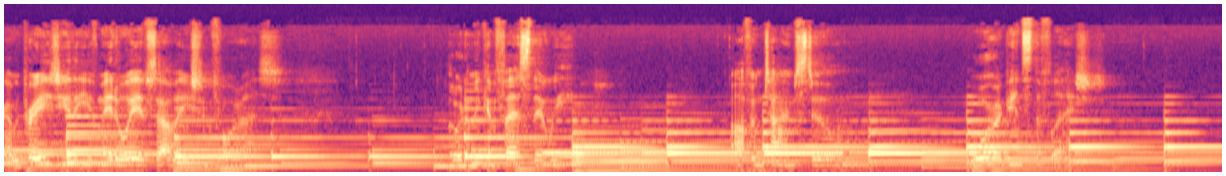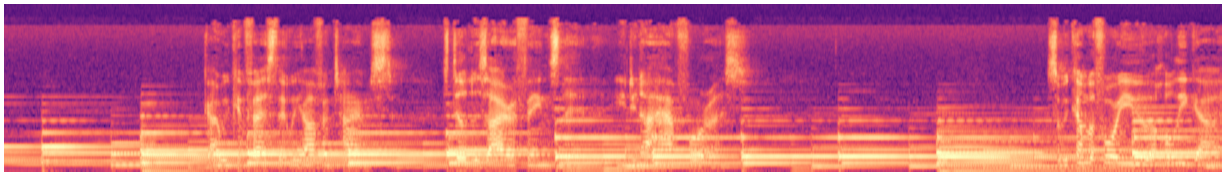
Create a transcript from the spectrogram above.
God, we praise you that you've made a way of salvation for us. Lord, and we confess that we oftentimes still war against the flesh. God, we confess that we oftentimes still desire things that So we come before you, a holy God,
